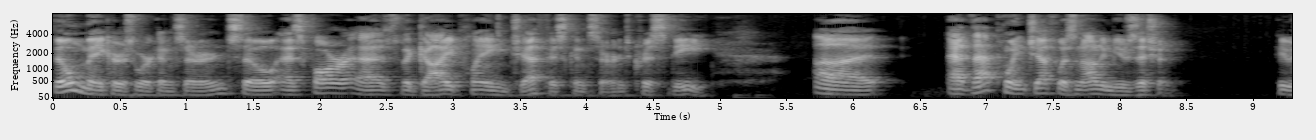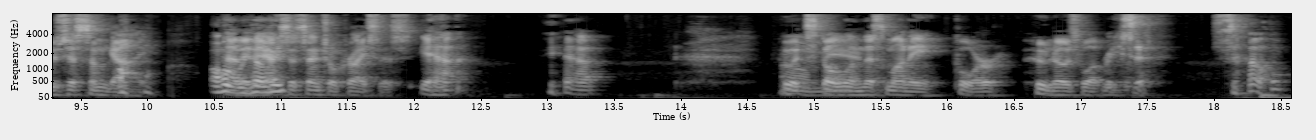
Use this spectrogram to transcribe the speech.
filmmakers were concerned, so as far as the guy playing Jeff is concerned, Chris D, uh, at that point Jeff was not a musician. He was just some guy Oh having an existential crisis. Yeah, yeah. Who had Oh, stolen man. this money for who knows what reason? So,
